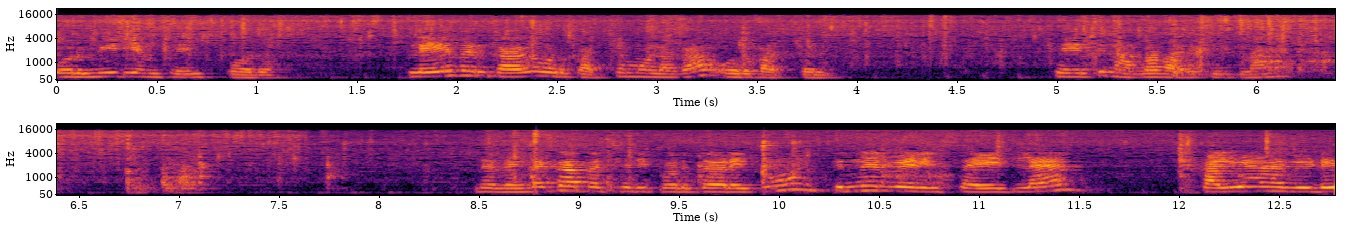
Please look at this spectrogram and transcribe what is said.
ஒரு மீடியம் சைஸ் போதும். ஃப்ளேவருக்காக ஒரு பச்சை மிளகா ஒரு வத்தல். சேர்த்து நல்லா வதக்கிக்கலாம். இந்த வெண்டைக்காய் பச்சடி பொறுத்த வரைக்கும் திருநெல்வேலி சைடில் கல்யாண வீடு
